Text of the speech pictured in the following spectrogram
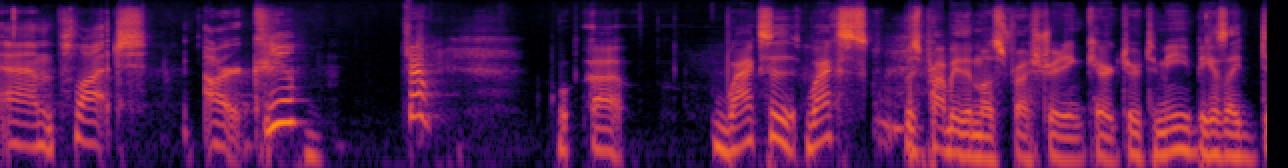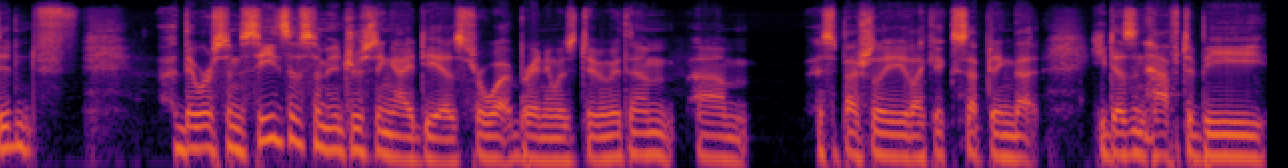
um, plot arc. Yeah. Sure. Wax is, Wax was probably the most frustrating character to me because I didn't. F- there were some seeds of some interesting ideas for what Brandon was doing with him, um, especially like accepting that he doesn't have to be,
